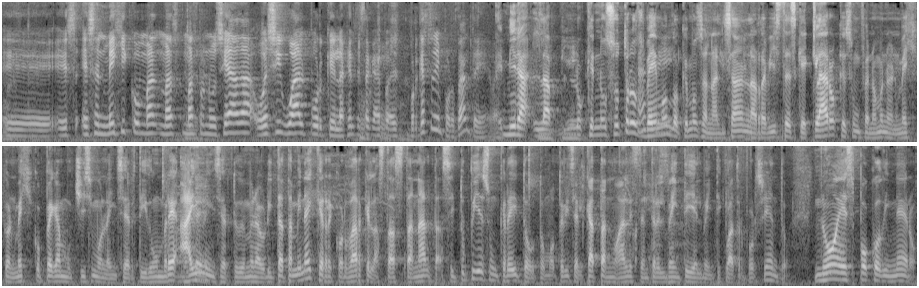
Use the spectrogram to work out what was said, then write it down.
eh, ¿es, es en México más, más, más pronunciada o es igual porque la gente está... ca- Porque esto es importante. Eh, Mira, la- lo que nosotros Ah, vemos, sí. lo que hemos analizado en la revista es que claro que es un fenómeno en México. En México pega muchísimo la incertidumbre. Hay una incertidumbre ahorita. También hay que recordar que las tasas están altas. Si tú pides un crédito automotriz, el CAT anual está entre el 20 y el 24%. No es poco dinero.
